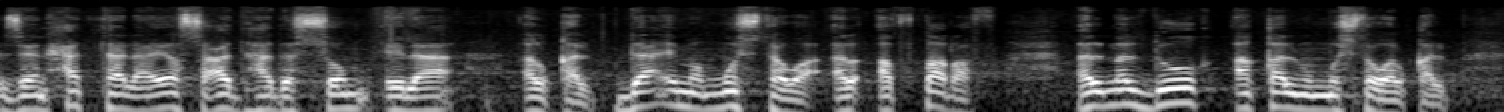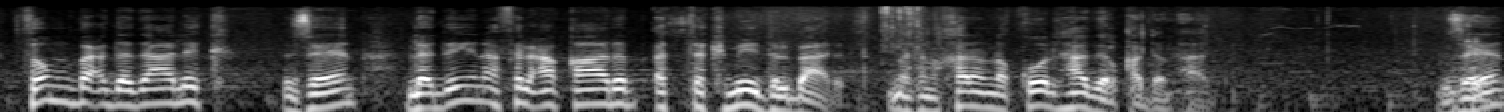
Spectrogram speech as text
زين حتى لا يصعد هذا السم إلى القلب. دائما مستوى الطرف الملدوغ أقل من مستوى القلب. ثم بعد ذلك زين لدينا في العقارب التكميد البارد. مثلا خلينا نقول هذه القدم هذه. زين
